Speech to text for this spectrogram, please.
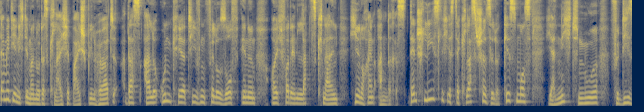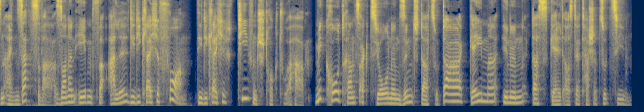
Damit ihr nicht immer nur das gleiche Beispiel hört, dass alle unkreativen PhilosophInnen euch vor den Latz knallen, hier noch ein anderes. Denn schließlich ist der klassische Syllogismus ja nicht nur für diesen einen Satz wahr, sondern eben für alle, die die gleiche Form, die die gleiche Tiefenstruktur haben. Mikrotransaktionen sind dazu da, GamerInnen das Geld aus der Tasche zu ziehen.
